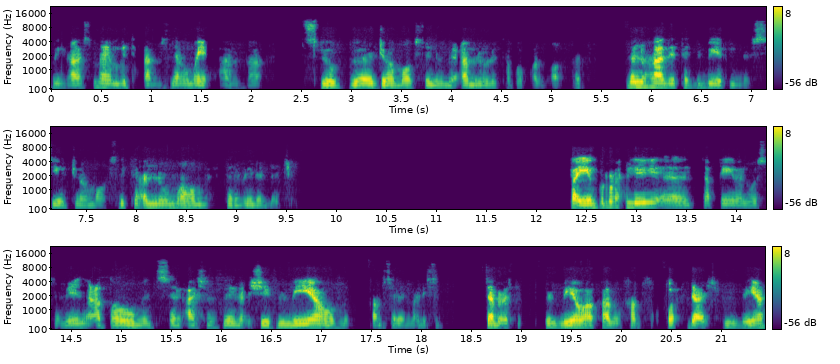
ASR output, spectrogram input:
في ناس ما هي متحمسة وما يحب أسلوب جون موكسلي إنهم يعاملونه كبطل مؤقت لأنه هذا تدمير لنفسيه جون موكسلي كأنه ما هم محترمين النجم. طيب نروح لتقييم المستمعين. اعطوه من 9 ل 10 22% ومن 5 ل 8 67% وأقل من 5 اعطوه 11%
